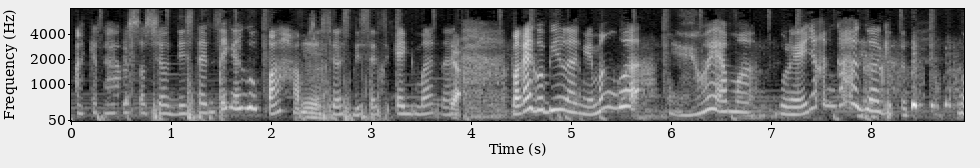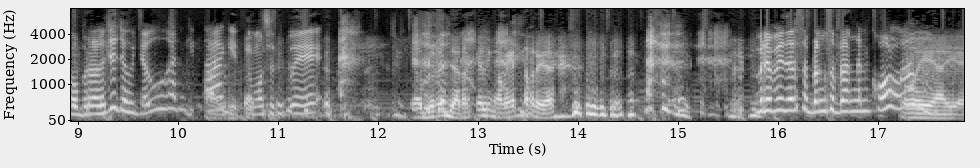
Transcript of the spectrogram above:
akhirnya harus social distancing ya gue paham Hmm. social distancing kayak gimana Iya. makanya gue bilang emang gue ngewe sama bulenya kan kagak gitu ngobrol aja jauh-jauhan kita Mantap. gitu maksud gue Ngobrolnya jaraknya 5 meter ya. bener-bener seberang-seberangan kolam Oh iya iya.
